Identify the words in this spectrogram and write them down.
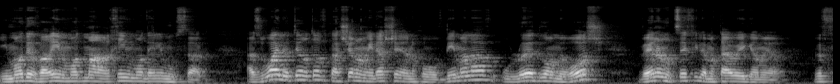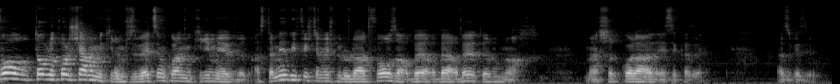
עם עוד איברים, עם עוד מערכים, עם עוד אין לי מושג. אז ווייל יותר טוב כאשר המידע שאנחנו עובדים עליו הוא לא ידוע מראש ואין לנו צפי למתי הוא ייגמר. ופור טוב לכל שאר המקרים, שזה בעצם כל המקרים מעבר. אז תמיד עדיף להשתמש בלולאת פור, זה הרבה הרבה הרבה יותר נוח מאשר כל העסק הזה. אז וזהו.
